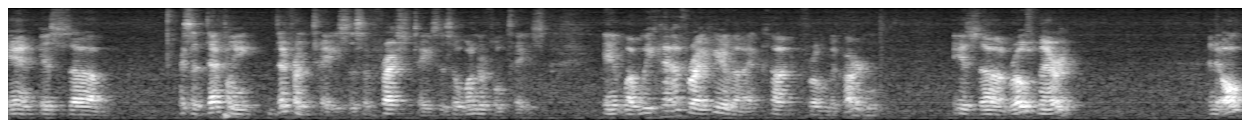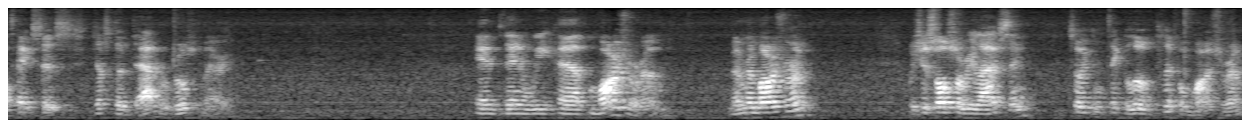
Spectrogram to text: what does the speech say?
And it's, uh, it's a definitely different taste. It's a fresh taste. It's a wonderful taste. And what we have right here that I cut from the garden is uh, rosemary. And it all it takes is just a dab of rosemary. And then we have marjoram. Remember marjoram? Which is also relaxing. So we can take a little clip of marjoram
